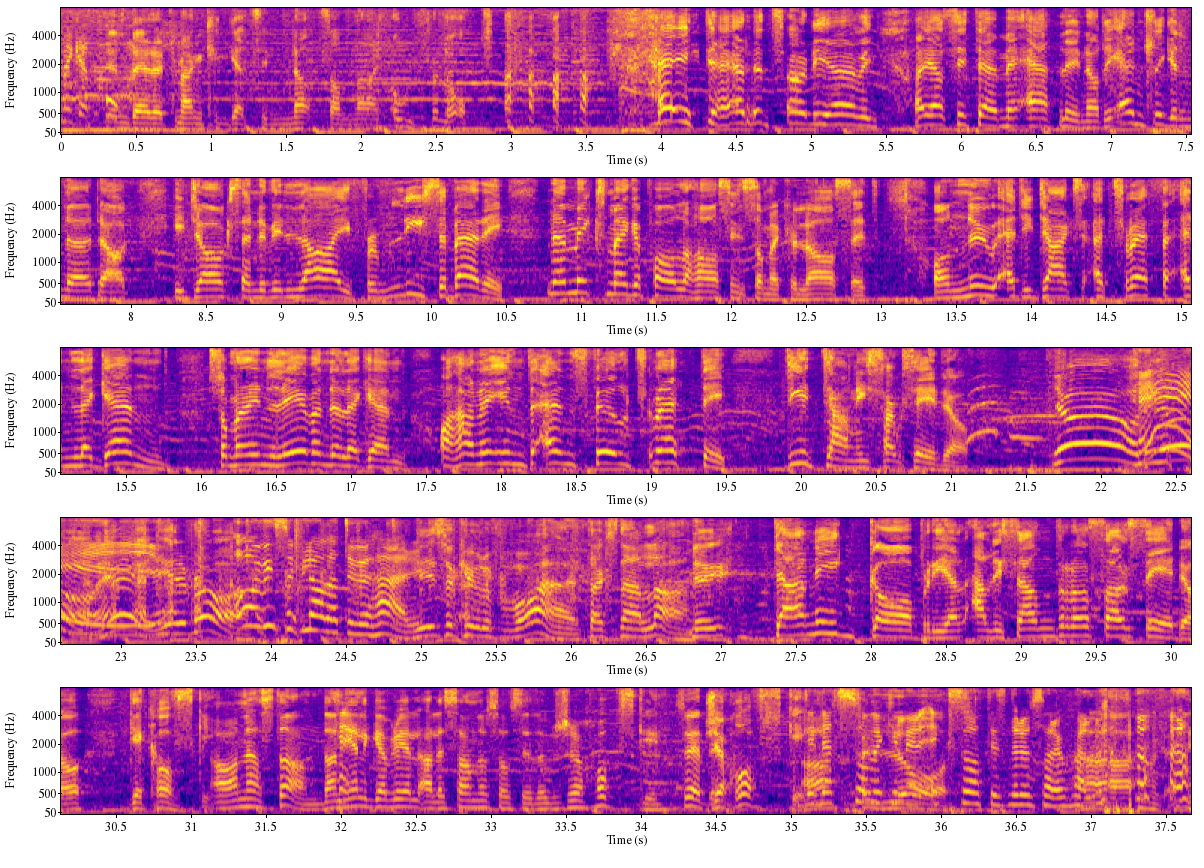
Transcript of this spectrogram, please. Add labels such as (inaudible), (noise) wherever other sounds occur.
Mix Megapol. And there man can get sin nuts online. Oj, förlåt. (laughs) Hej, det här är Tony Irving och jag sitter här med Elin och det är äntligen lördag. Idag sänder vi live från Liseberg när Mix Megapol har sin sommarkalaset. Och nu är det dags att träffa en legend som är en levande legend och han är inte ens fyllt 30. Det är Danny Saucedo. Ja, det är jag! Hej! Är det bra? Åh, vi är så glada att du är här. Det är så kul att få vara här, tack snälla. Nu, Danny Gabriel Alessandro Saucedo Gekowski. Ja, nästan. Daniel Gabriel Alessandro Saucedo Grzechowski, så heter det. Jehovski. Det lät så mycket mer exotiskt när du sa det själv.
